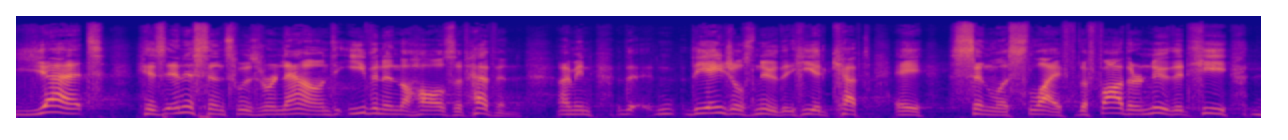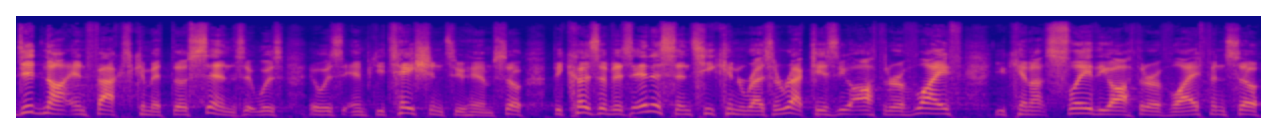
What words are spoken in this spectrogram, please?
Yet his innocence was renowned even in the halls of heaven. I mean, the, the, angels knew that he had kept a sinless life. The Father knew that he did not, in fact, commit those sins. It was, it was imputation to him. So, because of his innocence, he can resurrect. He's the author of life. You cannot slay the author of life. And so,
